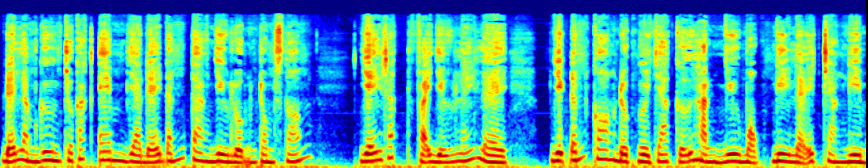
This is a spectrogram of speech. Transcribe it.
để làm gương cho các em và để đánh tan dư luận trong xóm. Giấy rách phải giữ lấy lề, việc đánh con được người cha cử hành như một nghi lễ trang nghiêm.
